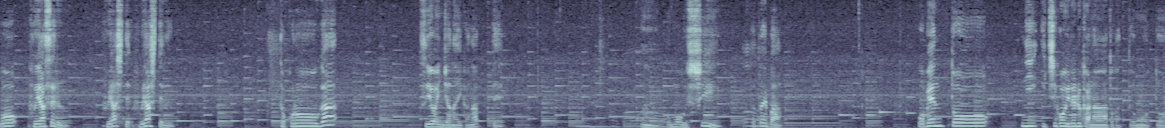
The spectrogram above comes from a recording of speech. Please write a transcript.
を増やせる増やして増やしてるところが強いんじゃないかなって、うん、思うし例えばお弁当にいちご入れるかなとかって思うと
